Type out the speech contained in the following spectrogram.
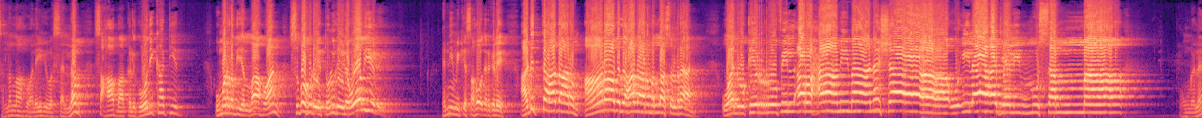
சல்லல்லாஹு அலைஹி வஸல்லம் சஹாபாக்களுக்கு ஓதி காட்டியது உமர் ரதி அல்லாஹ்வான் சுபகுடைய தொழுகையில ஓதியது கண்ணியமிக்க சகோதரர்களே அடுத்த ஆதாரம் ஆறாவது ஆதாரம் அல்லாஹ் சொல்றான் وَنُقِرُّ فِي الْأَرْحَامِ مَا نَشَاءُ إِلَى أَجَلٍ مُّسَمًّى உங்களை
